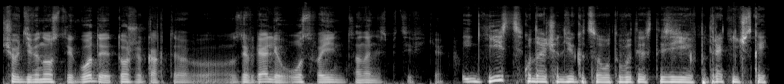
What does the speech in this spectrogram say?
еще в 90 90-е годы тоже как-то э, заявляли о своей национальной специфике. Есть куда еще двигаться вот в этой эстезии, в патриотической?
